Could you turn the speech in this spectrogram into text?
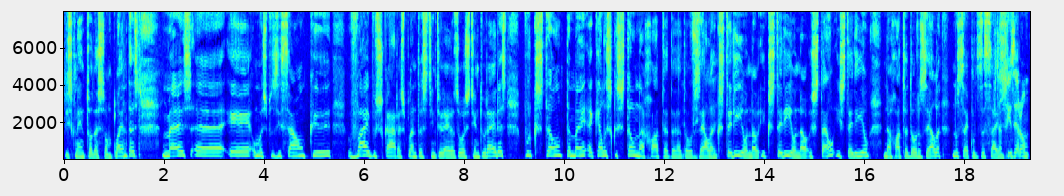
visto que nem todas são plantas, mas uh, é uma exposição que vai buscar as plantas tintureiras ou as tintureiras porque estão também aquelas que estão na rota da, da Orzela, que estariam na, e que estariam na, estão e estariam na rota da Orzela no século XVI. Portanto, fizeram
